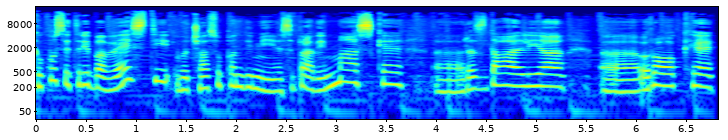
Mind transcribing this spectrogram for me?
kako se treba vesti v času pandemije, se pravi, maske, uh, razdalja, uh, roke,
